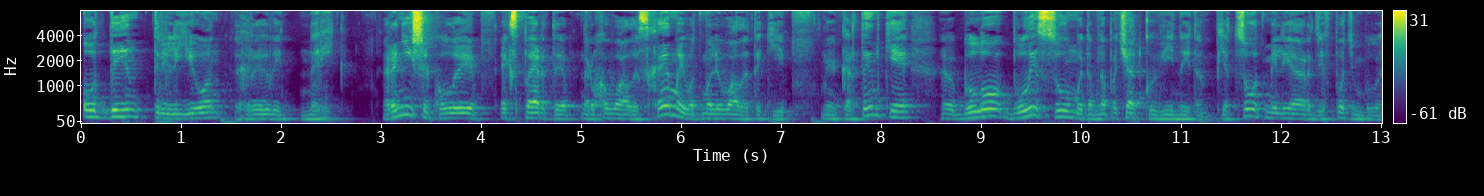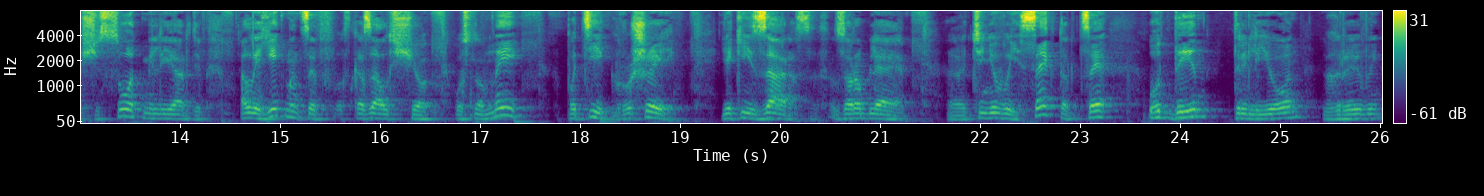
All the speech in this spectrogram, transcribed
1 трильйон гривень на рік. Раніше, коли експерти рахували схеми, і от малювали такі е, картинки, е, було, були суми там, на початку війни там, 500 мільярдів, потім було 600 мільярдів. Але Гетьманцев сказав, що основний потік грошей, який зараз заробляє е, тіньовий сектор, це 1 трильйон гривень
